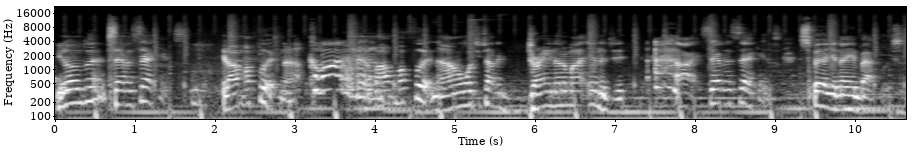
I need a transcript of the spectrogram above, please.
You know what I'm saying? Seven seconds. Get off my foot now. Oh, come on. Get off my foot now. I don't want you to try to drain none of my energy. All right, seven seconds. Spell your name backwards.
